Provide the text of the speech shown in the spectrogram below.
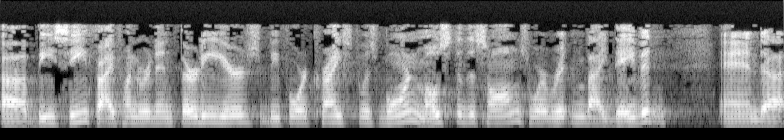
uh, BC, 530 years before Christ was born. Most of the Psalms were written by David, and uh,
